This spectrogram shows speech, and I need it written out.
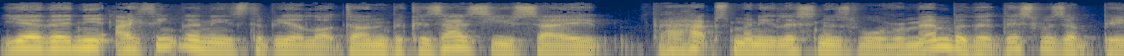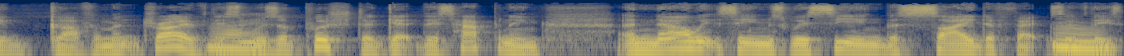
Yeah, there need, I think there needs to be a lot done because, as you say, perhaps many listeners will remember that this was a big government drive. This Right. was a push to get this happening. And now it seems we're seeing the side effects of mm. these.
